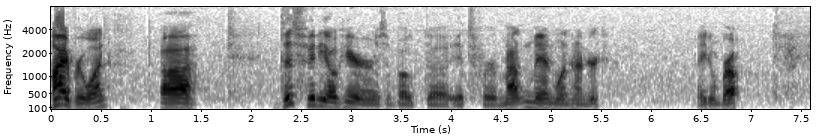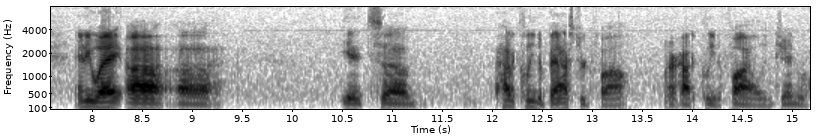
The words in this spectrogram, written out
Hi everyone. Uh, this video here is about, uh, it's for Mountain Man 100. How you doing bro? Anyway, uh, uh, it's uh, how to clean a bastard file, or how to clean a file in general.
